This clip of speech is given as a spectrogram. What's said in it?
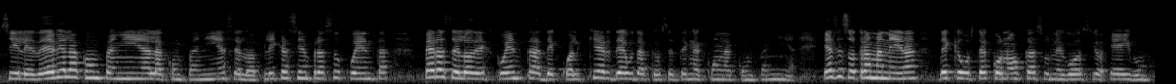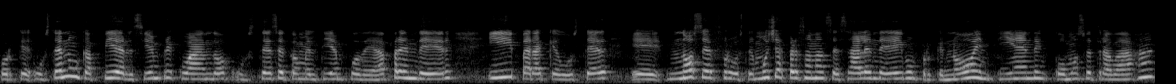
Si le debe a la compañía, la compañía se lo aplica siempre a su cuenta, pero se lo descuenta de cualquier deuda que usted tenga con la compañía. Esa es otra manera de que usted conozca su negocio Avon, porque usted nunca pierde siempre y cuando usted se tome el tiempo de aprender y para que usted eh, no se frustre. Muchas personas se salen de Avon porque no entienden cómo se trabaja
